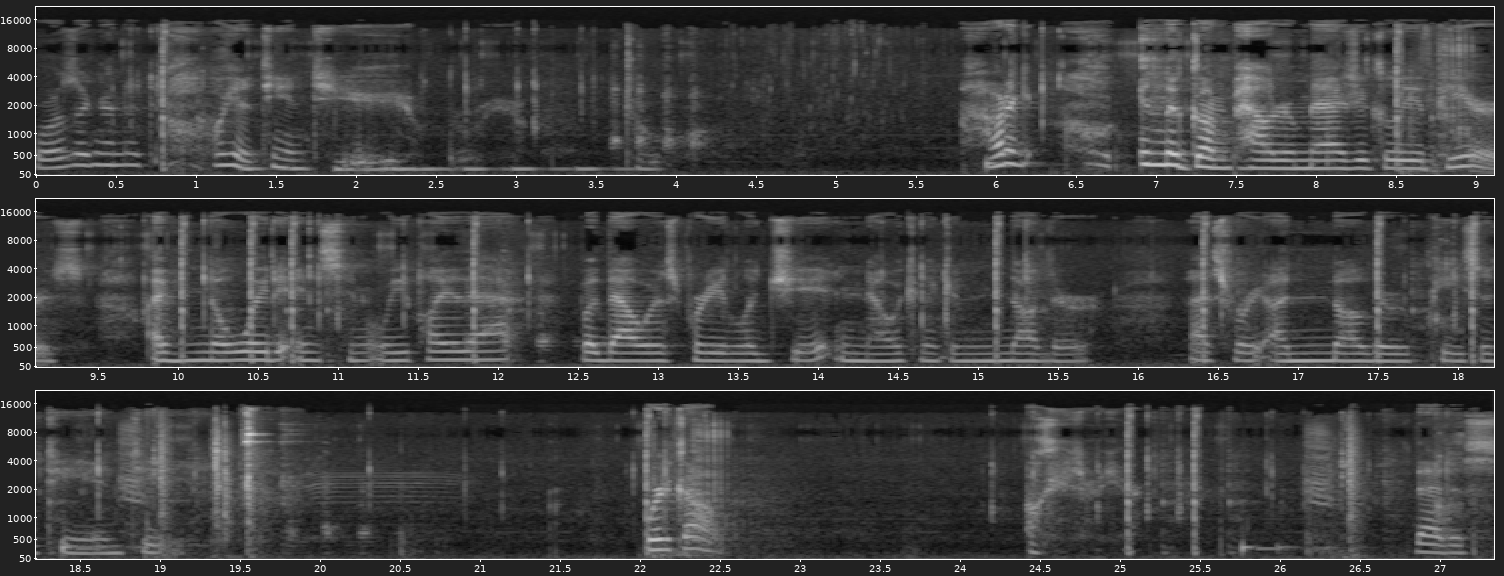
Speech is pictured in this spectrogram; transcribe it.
What was I gonna do? Oh yeah, TNT. How to get... And the gunpowder magically appears. I have no way to instant replay that, but that was pretty legit, and now we can make another. That's right, another piece of TNT. Where'd it go? Okay, it's right here. That is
